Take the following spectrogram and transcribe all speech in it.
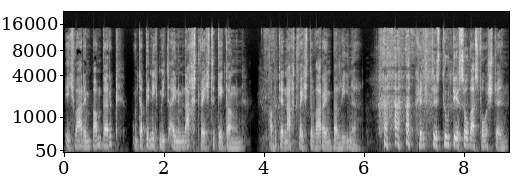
ich war in Bamberg und da bin ich mit einem Nachtwächter gegangen. Aber der Nachtwächter war ein Berliner. Könntest du dir sowas vorstellen?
